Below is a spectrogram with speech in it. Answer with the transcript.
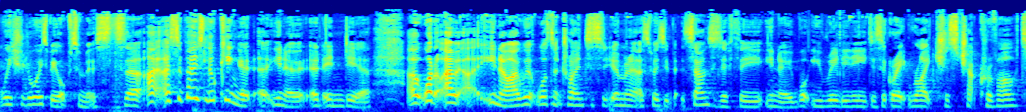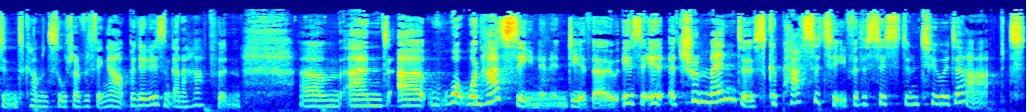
we should always be optimists. Uh, I, I, suppose looking at, you know, at India, uh, what I, you know, I wasn't trying to. I mean, I suppose it sounds as if the, you know, what you really need is a great righteous Chakravartin to come and sort everything out, but it isn't going to happen. Um, and uh, what one has seen in India, though, is a tremendous capacity for the system to adapt.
